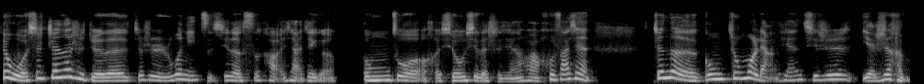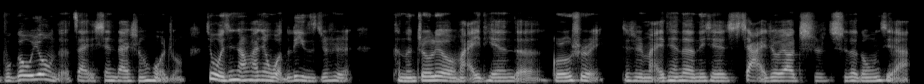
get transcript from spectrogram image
就我是真的是觉得，就是如果你仔细的思考一下这个工作和休息的时间的话，会发现真的工周末两天其实也是很不够用的，在现代生活中。就我经常发现我的例子就是，可能周六买一天的 grocery，就是买一天的那些下一周要吃吃的东西啊，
